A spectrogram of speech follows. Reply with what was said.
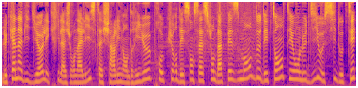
Le cannabidiol, écrit la journaliste Charline Andrieux, procure des sensations d'apaisement, de détente et on le dit aussi doté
